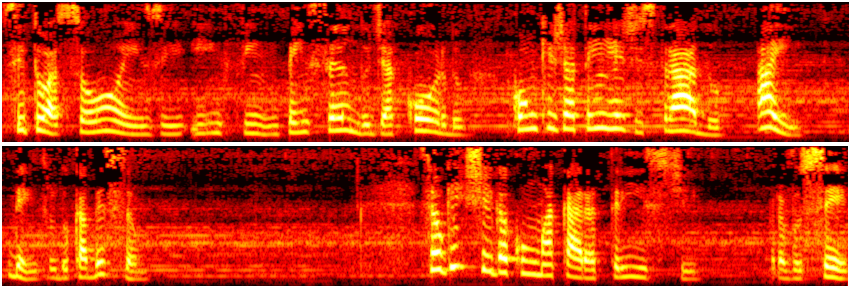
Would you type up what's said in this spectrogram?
situações e, e, enfim, pensando de acordo com o que já tem registrado aí, dentro do cabeção. Se alguém chega com uma cara triste para você,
